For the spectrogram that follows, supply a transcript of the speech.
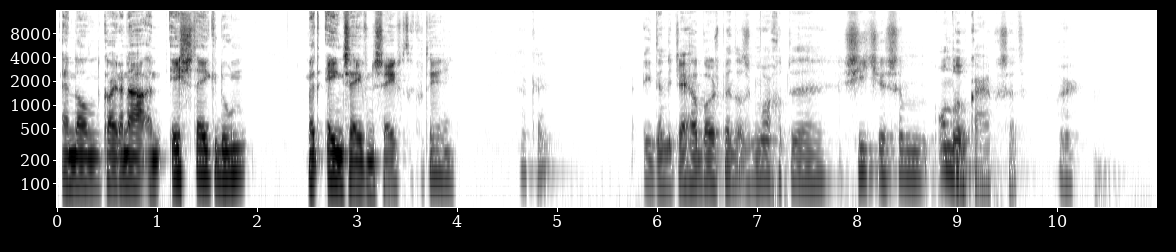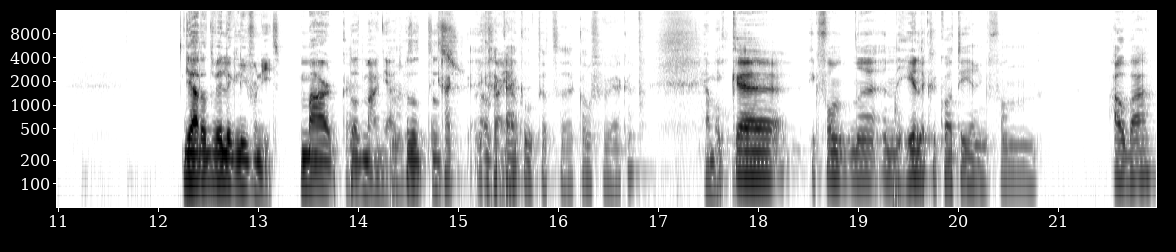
En dan kan je daarna een is-teken doen met 1,77 quotering. Oké. Ik denk dat jij heel boos bent als ik morgen op de sheetjes hem onder elkaar heb gezet. Maar Ja, dat wil ik liever niet. Maar dat maakt niet uit. Dat, dat ik ga, ik jou. kijken hoe ik dat eh, kan verwerken. Ik, eh, ik vond eh, een heerlijke kwartering van Auba,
